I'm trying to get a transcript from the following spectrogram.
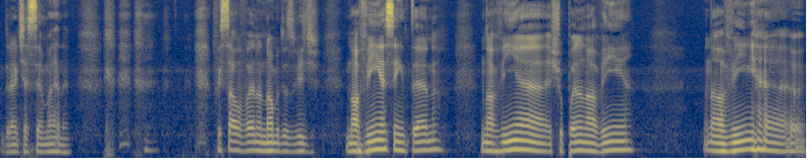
durante a semana. fui salvando o nome dos vídeos. Novinha sentando, novinha chupando novinha, novinha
